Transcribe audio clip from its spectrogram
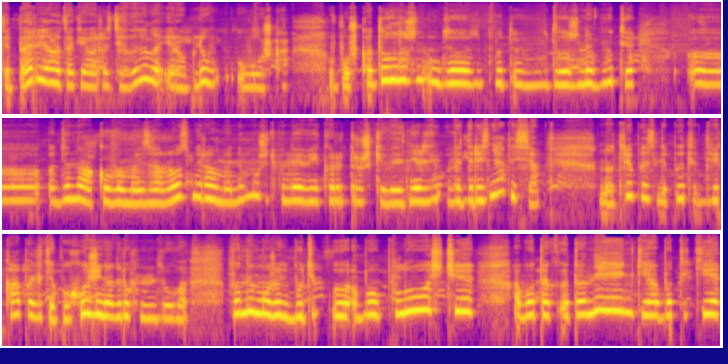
Тепер я так його розділила і роблю вушка. Вушка повинні бути одинаковими за розмірами. Не можуть вони вікер трошки відрізнятися, але треба зліпити дві капельки, похожі на друг на друга. Вони можуть бути е, або площі, або так тоненькі, або такі,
